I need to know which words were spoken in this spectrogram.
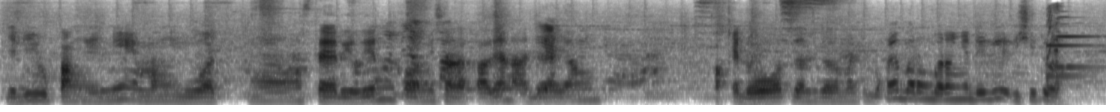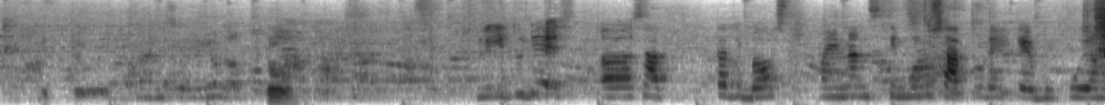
Jadi upang ini emang buat eh, sterilin kalau misalnya kalian ada yang pakai dot dan segala macam. Pokoknya barang-barangnya Dede di situ lah. Gitu. Tuh. beli itu deh eh, saat kita di bawah mainan stimulus satu deh kayak buku yang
